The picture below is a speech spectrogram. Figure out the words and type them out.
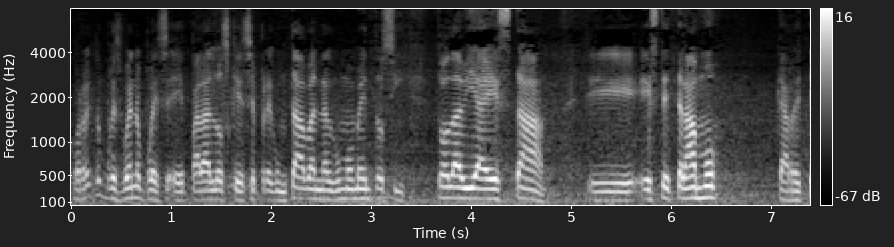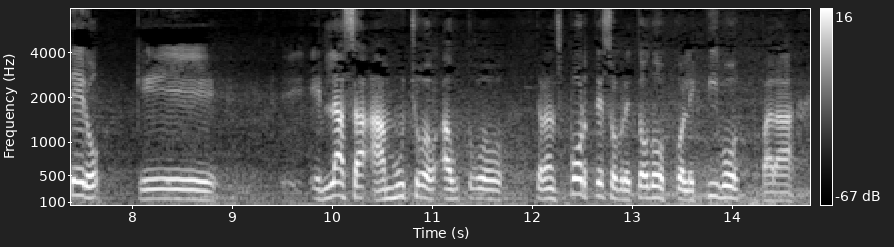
Correcto, pues bueno, pues eh, para los que se preguntaban en algún momento si todavía está eh, este tramo carretero que enlaza a mucho autotransporte, sobre todo colectivo para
